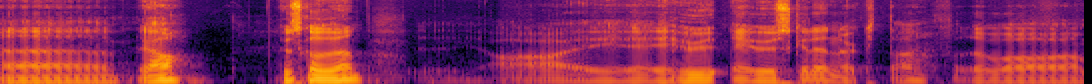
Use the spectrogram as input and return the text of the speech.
Uh, ja, husker du den? Ja, jeg jeg husker den økta, for det var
